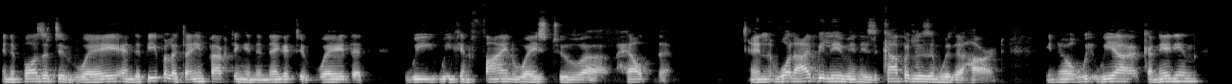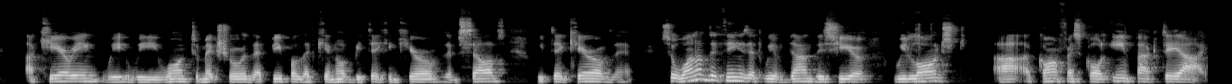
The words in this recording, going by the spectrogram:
in a positive way, and the people that are impacting in a negative way that we, we can find ways to uh, help them. And what I believe in is capitalism with a heart. You know, we, we are Canadian are caring. We, we want to make sure that people that cannot be taken care of themselves, we take care of them. So one of the things that we have done this year, we launched uh, a conference called Impact AI,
